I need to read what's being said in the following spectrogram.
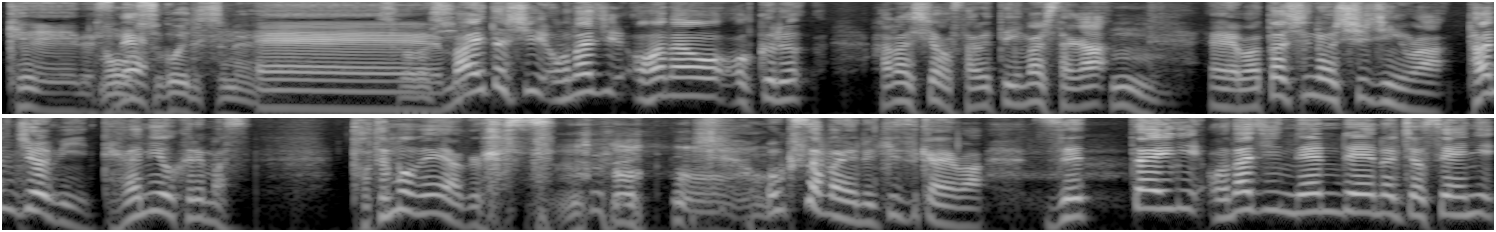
経営ですね。おすごいですね。えー毎年同じお花を贈る話をされていましたが、うん。えー私の主人は誕生日に手紙をくれます。とても迷惑です。奥様への気遣いは絶対に同じ年齢の女性に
